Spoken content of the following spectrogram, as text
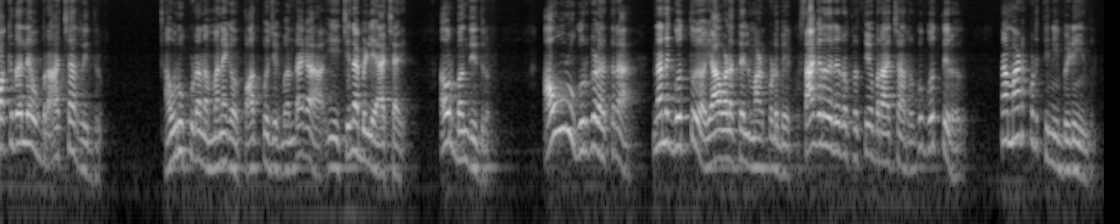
ಪಕ್ಕದಲ್ಲೇ ಒಬ್ಬರು ಆಚಾರ್ಯರಿದ್ದರು ಅವರು ಕೂಡ ನಮ್ಮ ಮನೆಗೆ ಅವ್ರು ಪಾದ ಪೂಜೆಗೆ ಬಂದಾಗ ಈ ಚಿನ್ನ ಬೆಳ್ಳಿ ಆಚಾರಿ, ಅವ್ರು ಬಂದಿದ್ದರು ಅವರು ಗುರುಗಳ ಹತ್ರ, ನನಗೆ ಗೊತ್ತು ಯಾವ ಅಳತೆಯಲ್ಲಿ ಮಾಡಿಕೊಡ್ಬೇಕು. ಸಾಗರದಲ್ಲಿರೋ ಪ್ರತಿಯೊಬ್ಬರ ಆಚಾರರಿಗೂ ಗೊತ್ತಿರೋದು. ನಾ ಮಾಡಿಕೊಡ್ತೀನಿ ಬಿಡಿ, ಅಂದರು.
